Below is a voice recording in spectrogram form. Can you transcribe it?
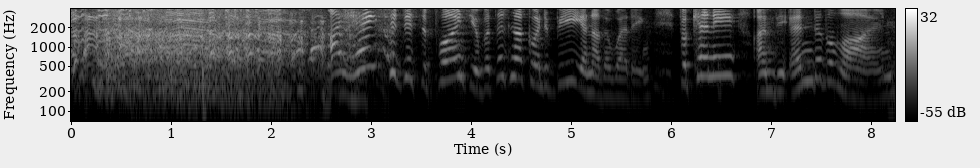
I hate to disappoint you, but there's not going to be another wedding. For Kenny, I'm the end of the line.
